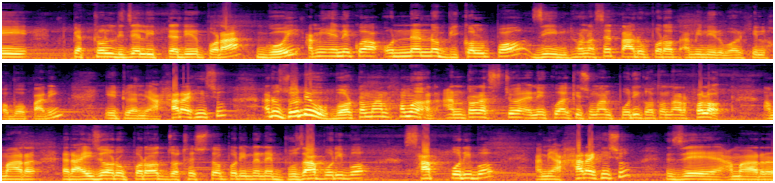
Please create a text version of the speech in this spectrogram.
এই পেট্ৰল ডিজেল ইত্যাদিৰ পৰা গৈ আমি এনেকুৱা অন্যান্য বিকল্প যি ইন্ধন আছে তাৰ ওপৰত আমি নিৰ্ভৰশীল হ'ব পাৰিম। এইটো আমি আশা ৰাখিছোঁ। আৰু যদিও বৰ্তমান সময়ত আন্তঃৰাষ্ট্ৰীয় এনেকুৱা কিছুমান পৰিঘটনাৰ ফলত আমাৰ ৰাইজৰ ওপৰত যথেষ্ট পৰিমাণে বোজা পৰিব চাপ পৰিব আমি আশা ৰাখিছোঁ যে আমাৰ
